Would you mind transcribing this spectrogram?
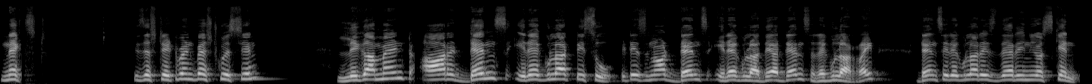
Next is a statement based question. Ligament are dense irregular tissue. It is not dense irregular. They are dense regular, right? Dense irregular is there in your skin.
